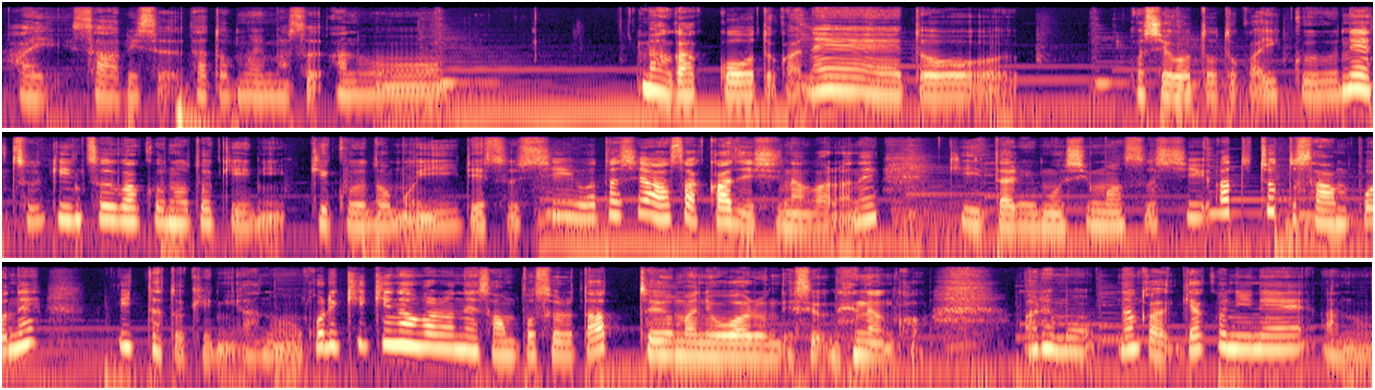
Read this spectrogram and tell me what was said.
はい、サービスだと思います。あのー、まあ、学校とかね、えーとお仕事とか行くね通勤通学の時に聞くのもいいですし私は朝家事しながらね聞いたりもしますしあとちょっと散歩ね行った時にあのこれ聞きながらね散歩するとあっという間に終わるんですよね なんかあれもなんか逆にねあの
